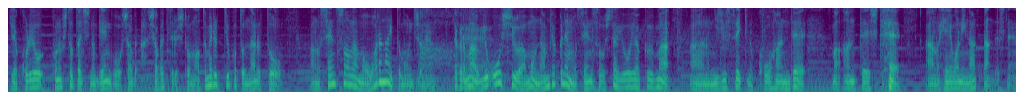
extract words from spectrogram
じゃあこれをこの人たちの言語をしゃべ喋ってる人をまとめるっていうことになるとあの戦争がもう終わらないと思うんですよね。だからまあ欧州はもう何百年も戦争したようやくまああの20世紀の後半で、まあ、安定してあの平和になったんですね、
